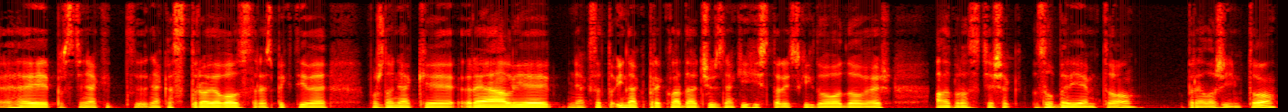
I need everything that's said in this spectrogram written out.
hej, proste nejaký, nejaká strojovosť, respektíve možno nejaké reálie, nejak sa to inak prekladá, či už z nejakých historických dôvodov, vieš, ale proste však zoberiem to, preložím to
